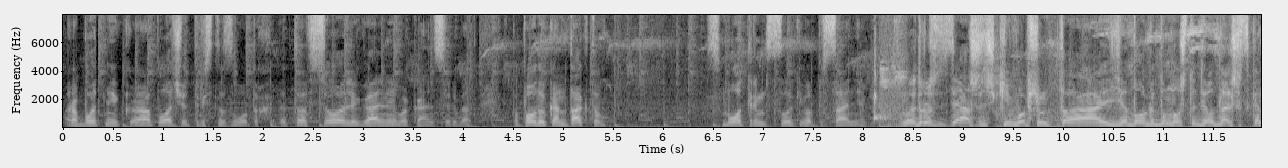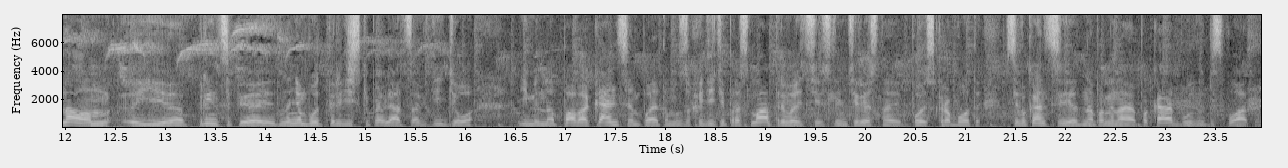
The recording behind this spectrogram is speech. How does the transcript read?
работник э, оплачивает 300 злотых. Это все легальные вакансии, ребят. По поводу контактов, Смотрим ссылки в описании. Ну и друзьяшечки, в общем-то, я долго думал, что делать дальше с каналом. И, в принципе, на нем будут периодически появляться видео именно по вакансиям, поэтому заходите, просматривайте, если интересно поиск работы. Все вакансии, напоминаю, пока будут бесплатны,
